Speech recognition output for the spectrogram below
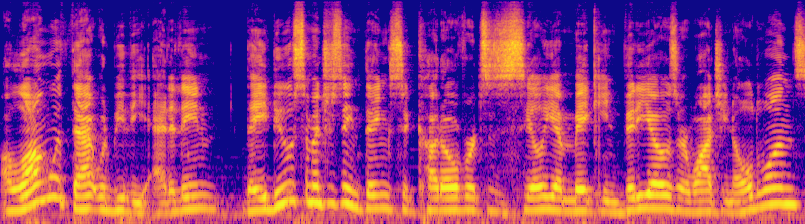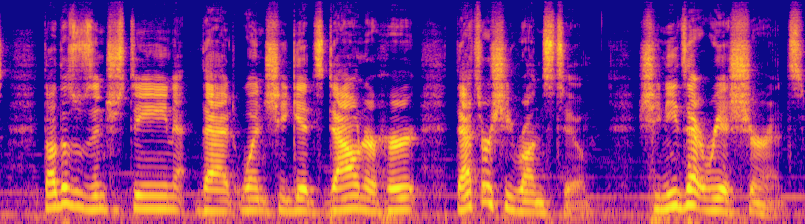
Along with that would be the editing. They do some interesting things to cut over to Cecilia making videos or watching old ones. Thought this was interesting that when she gets down or hurt, that's where she runs to. She needs that reassurance.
